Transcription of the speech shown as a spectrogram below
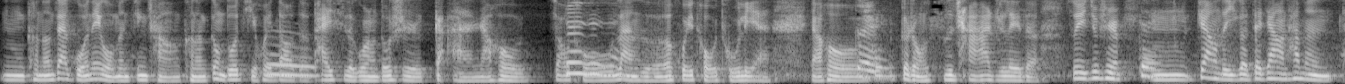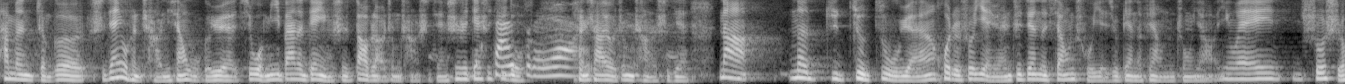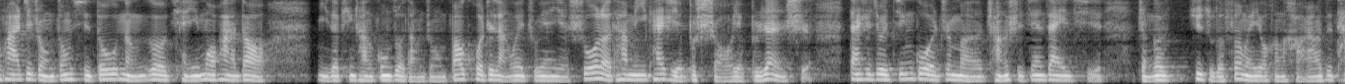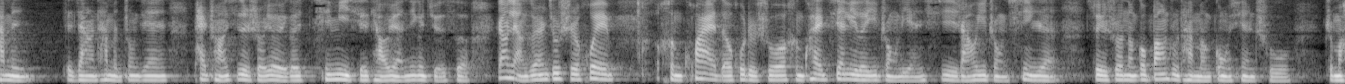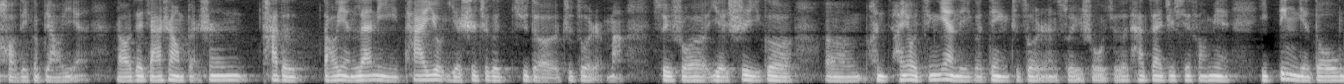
嗯，可能在国内，我们经常可能更多体会到的拍戏的过程都是赶，然后焦头烂额、灰头土脸，然后各种撕叉之类的。所以就是嗯，这样的一个，再加上他们他们整个时间又很长，你想五个月，其实我们一般的电影是到不了这么长时间，甚至电视剧都很少有这么长的时间。那那就就组员或者说演员之间的相处也就变得非常的重要，因为说实话，这种东西都能够潜移默化到。你的平常的工作当中，包括这两位主演也说了，他们一开始也不熟，也不认识，但是就经过这么长时间在一起，整个剧组的氛围又很好，然后在他们再加上他们中间拍床戏的时候，又有一个亲密协调员那个角色，让两个人就是会很快的，或者说很快建立了一种联系，然后一种信任，所以说能够帮助他们贡献出。这么好的一个表演，然后再加上本身他的导演 Lenny，他又也是这个剧的制作人嘛，所以说也是一个嗯很很有经验的一个电影制作人，所以说我觉得他在这些方面一定也都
